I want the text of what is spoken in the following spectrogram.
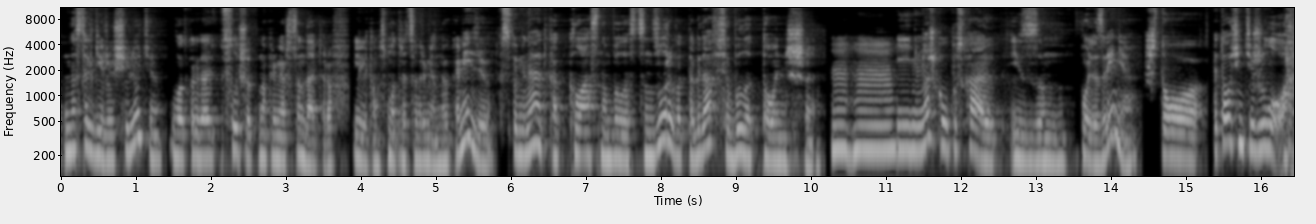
ностальгирующие люди, вот когда слышат, например, стендаперов или там смотрят современную комедию, вспоминают, как классно было с цензурой, вот тогда все было тоньше. Угу. И немножко упускают из поля зрения, что это очень тяжело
